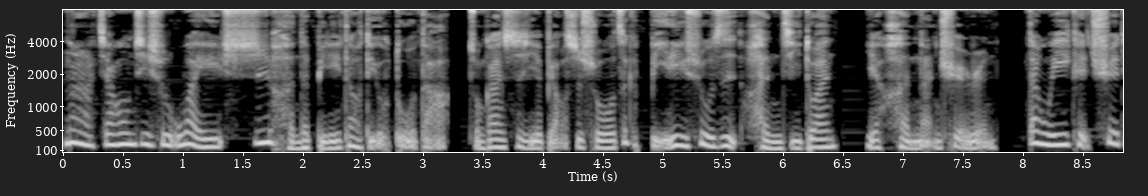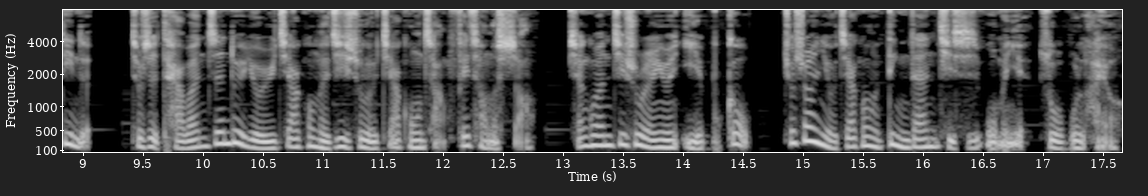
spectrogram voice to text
那加工技术外移失衡的比例到底有多大？总干事也表示说，这个比例数字很极端，也很难确认。但唯一可以确定的就是，台湾针对鱿鱼加工的技术的加工厂非常的少，相关技术人员也不够。就算有加工的订单，其实我们也做不来哦。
